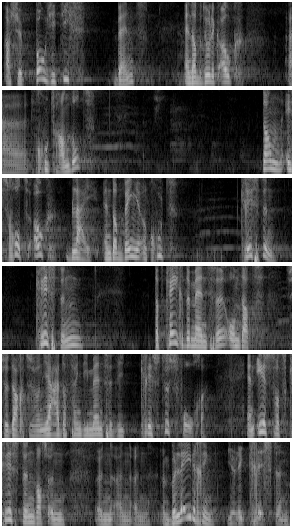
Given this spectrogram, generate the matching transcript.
als je positief bent, en dan bedoel ik ook uh, goed handelt, dan is God ook blij. En dan ben je een goed christen. Christen, dat kregen de mensen omdat ze dachten van ja, dat zijn die mensen die Christus volgen. En eerst was christen was een, een, een, een, een belediging, jullie christen.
